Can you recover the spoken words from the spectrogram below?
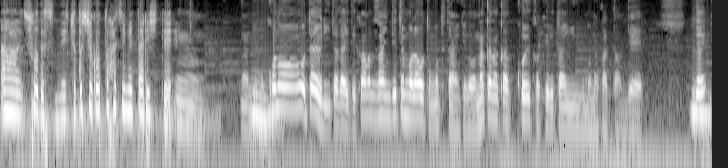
ああ、そうですね。ちょっと仕事始めたりして。うん。なんでね、うんこのお便りいただいて川又さんに出てもらおうと思ってたんやけど、なかなか声かけるタイミングもなかったんで、で、うん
